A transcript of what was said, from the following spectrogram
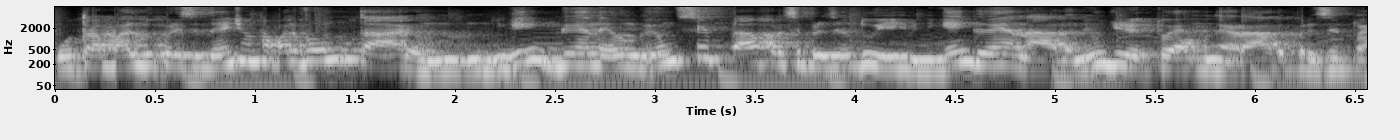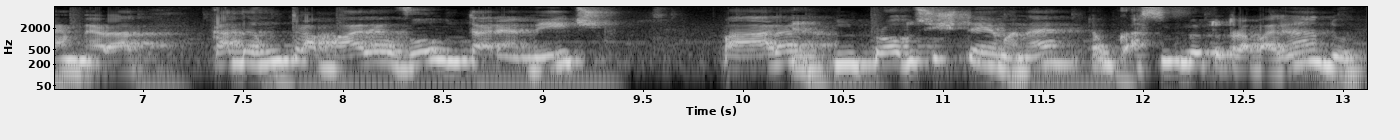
o trabalho do presidente é um trabalho voluntário. Ninguém ganha, não ganha um centavo para ser presidente do IRB, ninguém ganha nada, nenhum diretor é remunerado, o presidente é remunerado. Cada um trabalha voluntariamente para é. em prol do sistema, né? Então, assim como eu estou trabalhando,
